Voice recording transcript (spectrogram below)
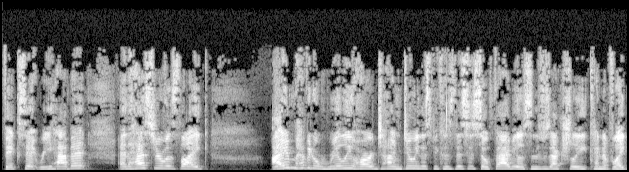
fix it, rehab it. And Hester was like, "I'm having a really hard time doing this because this is so fabulous, and this was actually kind of like."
